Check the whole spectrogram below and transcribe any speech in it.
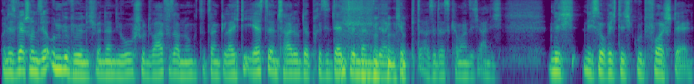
Und es wäre schon sehr ungewöhnlich, wenn dann die Hochschulwahlversammlung sozusagen gleich die erste Entscheidung der Präsidentin dann wieder kippt. Also das kann man sich eigentlich nicht, nicht so richtig gut vorstellen.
